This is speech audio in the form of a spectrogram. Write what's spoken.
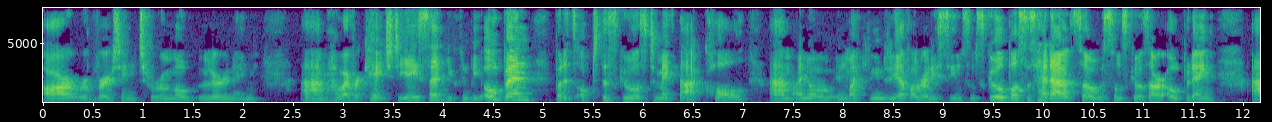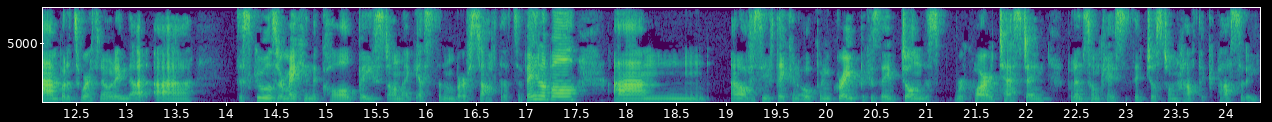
are reverting to remote learning. Um, however, KHDA said you can be open, but it's up to the schools to make that call. Um, I know in my community I've already seen some school buses head out, so some schools are opening, um, but it's worth noting that. Uh, the schools are making the call based on, I guess, the number of staff that's available. Um, and obviously, if they can open, great because they've done this required testing, but in some cases, they just don't have the capacity.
